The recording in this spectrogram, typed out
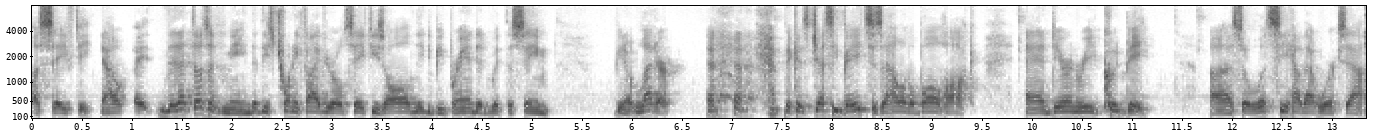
a safety. Now, eh, that doesn't mean that these 25 year old safeties all need to be branded with the same, you know, letter, because Jessie Bates is a hell of a ball hawk, and Darren Reed could be. Uh, so let's see how that works out.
